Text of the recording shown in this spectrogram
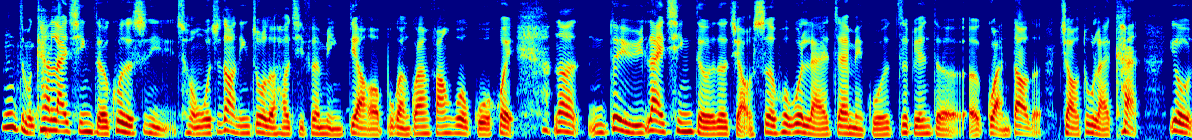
你怎么看赖清德，或者是你从我知道您做了好几份民调哦，不管官方或国会，那你对于赖清德的角色或未来在美国这边的呃管道的角度来看，又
